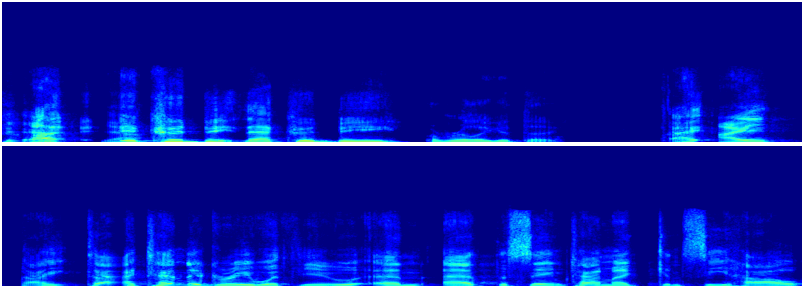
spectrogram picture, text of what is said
yeah, I, yeah. it could be that could be a really good thing I, I i i tend to agree with you and at the same time i can see how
